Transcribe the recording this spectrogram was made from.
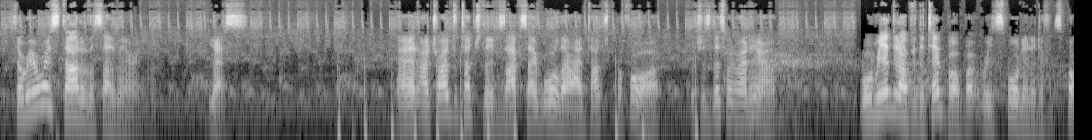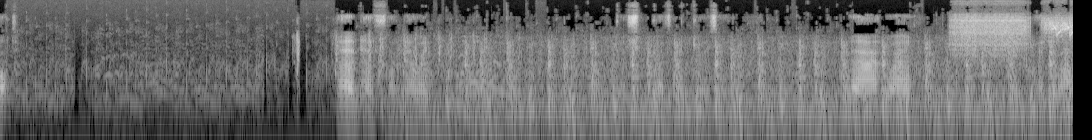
So we always start in the same area. Yes. And I tried to touch the exact same wall that I touched before, which is this one right here. Well, we ended up in the temple, but we spawned in a different spot. Oh, no, fuck, no, wait. Alright, well. I give up.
